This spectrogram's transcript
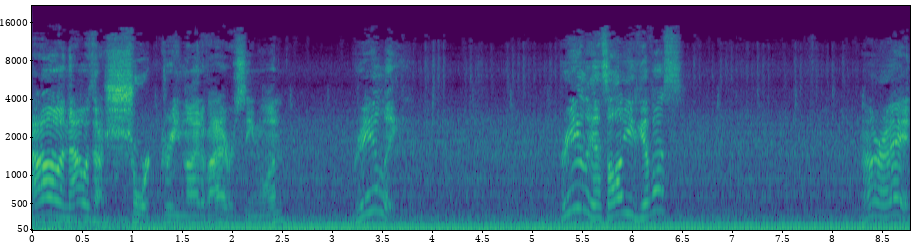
Oh, and that was a short green light if I ever seen one. Really? Really? That's all you give us? All right.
